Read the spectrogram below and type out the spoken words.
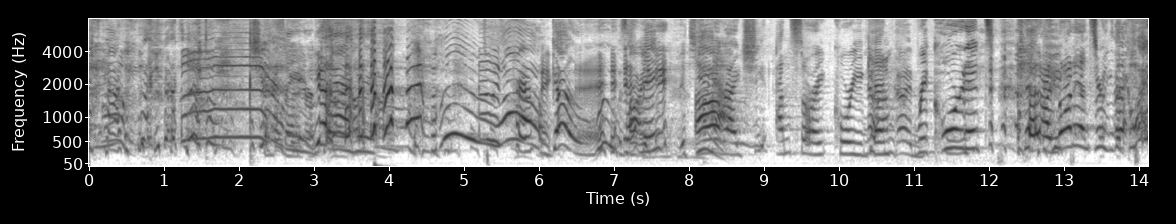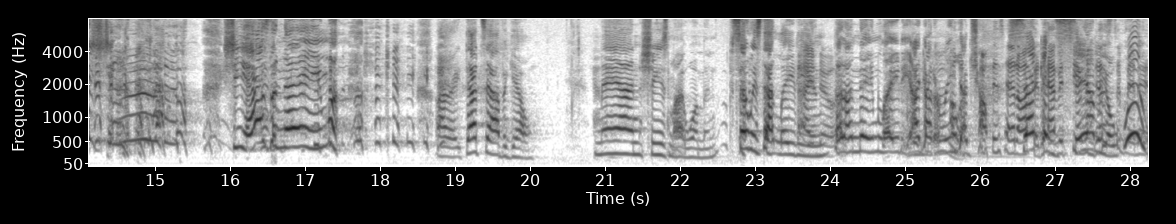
is Kathy. Cheerleader, Kathy. Wow, perfect. Go. Woo, was that All me? it's you All now. right, she, I'm sorry, Corey, again. I'm good. Record it that I'm not answering the question. she has a name. All right, that's Abigail. Man, she's my woman. So is that lady, and that unnamed lady. I gotta read I'll that. chop his head off and Second have it to just a Samuel. minute. Woo!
